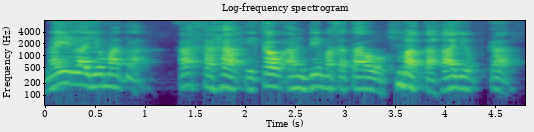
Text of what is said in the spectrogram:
Naila Yumata. Ha ha ha, ikaw ang di makatao, makahayop ka.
